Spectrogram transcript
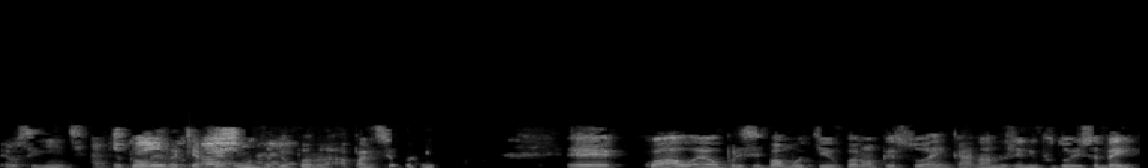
é o seguinte. Aqui eu estou lendo aqui a pergunta, viu, Pamela? Apareceu para mim. É, qual é o principal motivo para uma pessoa reencarnar no gênio futurista? Bem,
